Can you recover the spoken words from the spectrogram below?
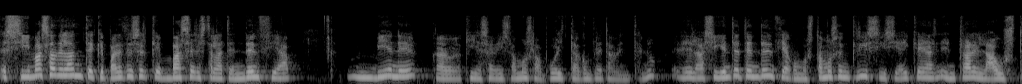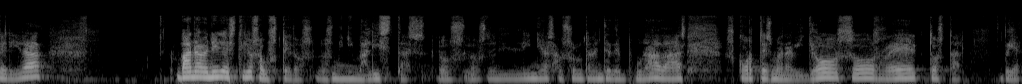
si más adelante, que parece ser que va a ser esta la tendencia, viene, claro, aquí ya sabéis, damos la vuelta completamente, ¿no? Eh, la siguiente tendencia, como estamos en crisis y hay que entrar en la austeridad, van a venir estilos austeros, los minimalistas, los, de líneas absolutamente depuradas, los cortes maravillosos, rectos, tal. Bien.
